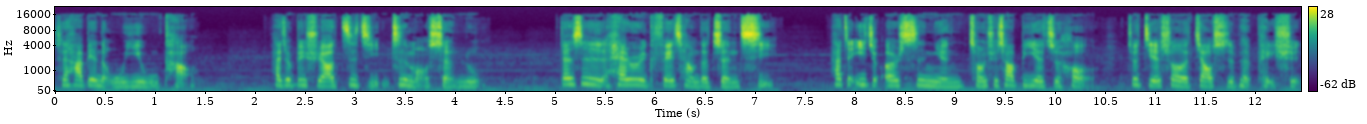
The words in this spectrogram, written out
所以他变得无依无靠，他就必须要自己自谋生路。但是 Henryk 非常的争气，他在一九二四年从学校毕业之后，就接受了教师的培训，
